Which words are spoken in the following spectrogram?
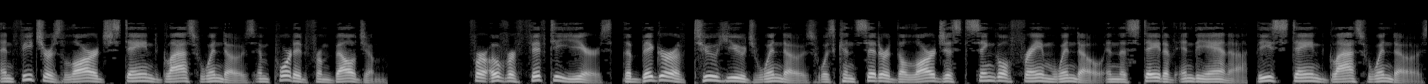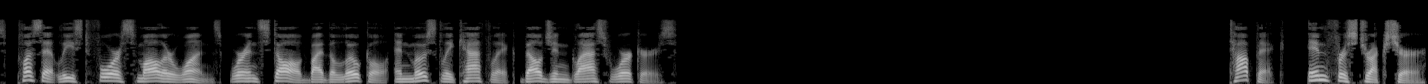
and features large stained glass windows imported from Belgium. For over 50 years, the bigger of two huge windows was considered the largest single-frame window in the state of Indiana. These stained glass windows, plus at least four smaller ones, were installed by the local and mostly Catholic Belgian glass workers. Topic: Infrastructure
